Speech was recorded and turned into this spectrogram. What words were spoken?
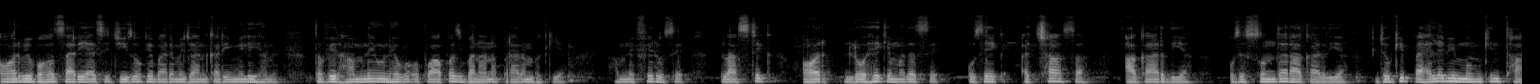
और भी बहुत सारी ऐसी चीज़ों के बारे में जानकारी मिली हमें तो फिर हमने उन्हें वो वापस बनाना प्रारंभ किया। हमने फिर उसे प्लास्टिक और लोहे के मदद से उसे एक अच्छा सा आकार दिया, उसे सुंदर आकार दिया, जो कि पहले भी मुमकिन था।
